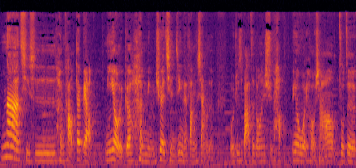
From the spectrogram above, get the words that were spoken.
那其实很好，代表。你有一个很明确前进的方向了，我就是把这东西学好，因为我以后想要做这个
